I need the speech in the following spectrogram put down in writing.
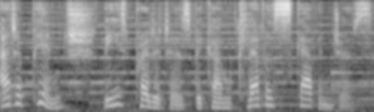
At a pinch, these predators become clever scavengers.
